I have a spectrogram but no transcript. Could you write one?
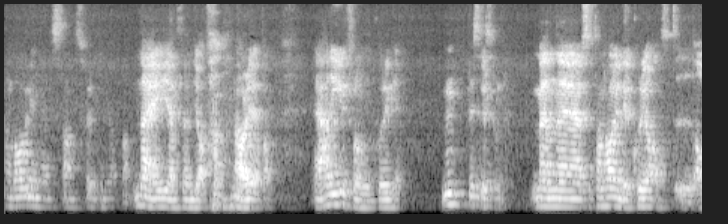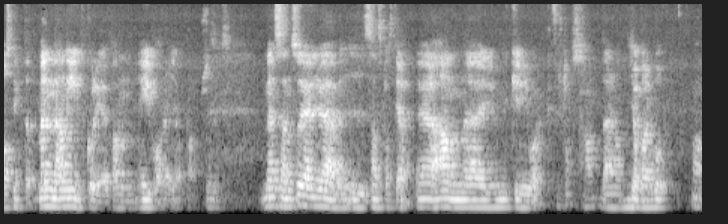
han var väl ingenstans förutom Japan? Nej, egentligen Japan. Bara Japan. Eh, Han är ju från Korea Mm, precis. Men eh, så han har en del koreanskt i avsnittet. Men han är inte Korea utan han är ju bara i Japan. precis. Men sen så är han ju även i San Sebastian. Eh, Han är ju mycket i New York förstås. Ja. Där han jobbar och bor. Ja.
